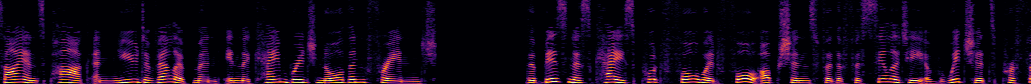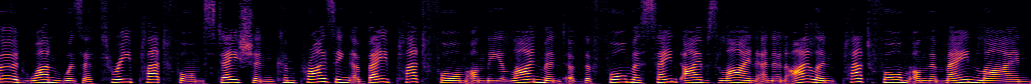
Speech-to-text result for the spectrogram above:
Science Park and new development in the Cambridge Northern Fringe. The business case put forward four options for the facility of which its preferred one was a three-platform station comprising a bay platform on the alignment of the former St Ives line and an island platform on the main line.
